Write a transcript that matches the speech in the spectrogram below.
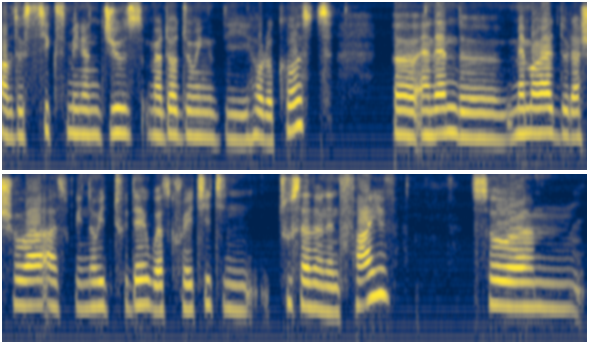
of the six million Jews murdered during the Holocaust. Uh, and then the Memorial de la Shoah, as we know it today, was created in 2005. So um,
